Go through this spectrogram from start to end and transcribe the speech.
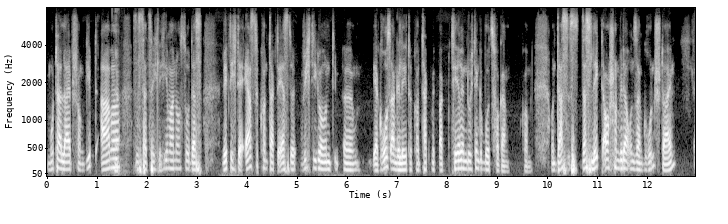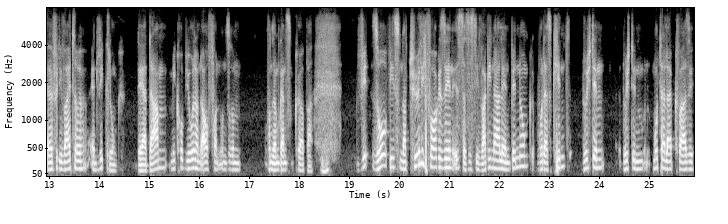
Mutterleib schon gibt, aber ja. es ist tatsächlich immer noch so, dass wirklich der erste Kontakt, der erste wichtige und äh, ja, groß angelegte Kontakt mit Bakterien durch den Geburtsvorgang kommt. Und das ist, das legt auch schon wieder unseren Grundstein äh, für die weitere Entwicklung der Darmmikrobiota und auch von unserem, von unserem ganzen Körper. Mhm. Wie, so wie es natürlich vorgesehen ist, das ist die vaginale Entbindung, wo das Kind durch den durch den Mutterleib quasi,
